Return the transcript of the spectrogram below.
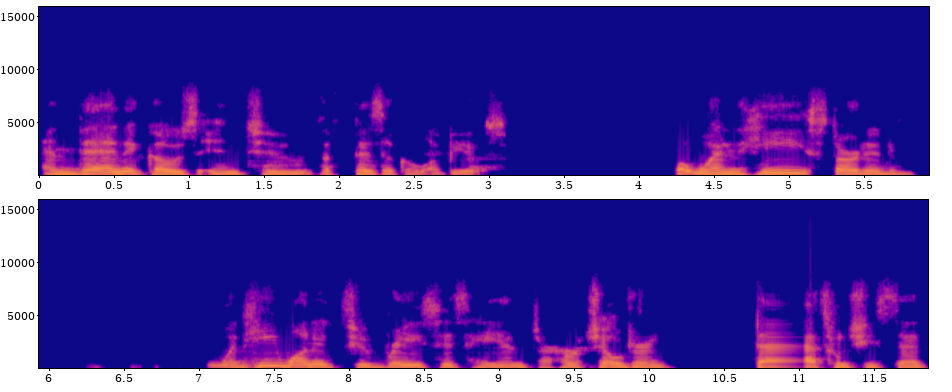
and then it goes into the physical abuse. But when he started when he wanted to raise his hand to her children that's when she said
